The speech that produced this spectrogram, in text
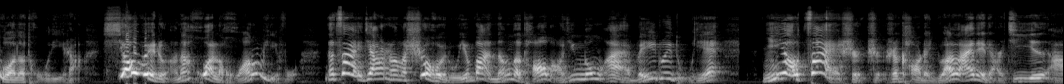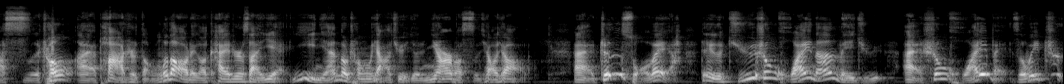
国的土地上，消费者呢换了黄皮肤，那再加上呢社会主义万能的淘宝、京东，哎，围追堵截，您要再是只是靠着原来那点基因啊死撑，哎，怕是等不到这个开枝散叶，一年都撑不下去，就蔫吧死翘翘了。哎，真所谓啊，这个橘生淮南为橘，哎，生淮北则为枳。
